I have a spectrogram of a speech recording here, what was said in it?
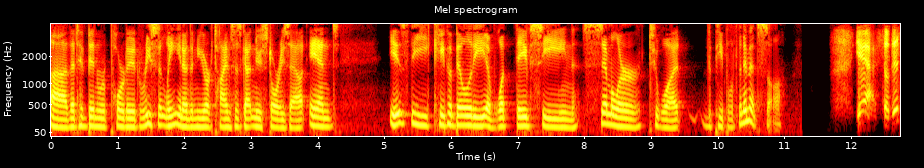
uh, that have been reported recently? You know, the New York Times has got new stories out, and is the capability of what they've seen similar to what the people of the Nimitz saw? Yeah. So this,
